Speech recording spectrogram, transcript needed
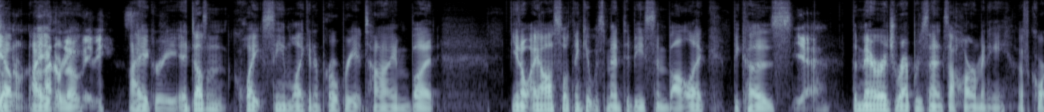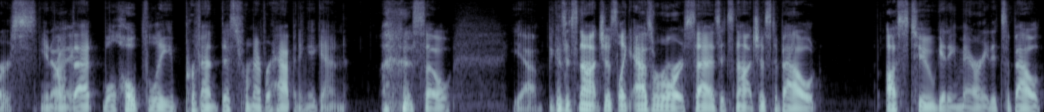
I Yep, don't. I I don't know, maybe. I agree. It doesn't quite seem like an appropriate time, but you know, I also think it was meant to be symbolic because Yeah, the marriage represents a harmony, of course, you know, Right. that will hopefully prevent this from ever happening again. so, yeah, because it's not just like as Aurora says, it's not just about us two getting married, it's about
